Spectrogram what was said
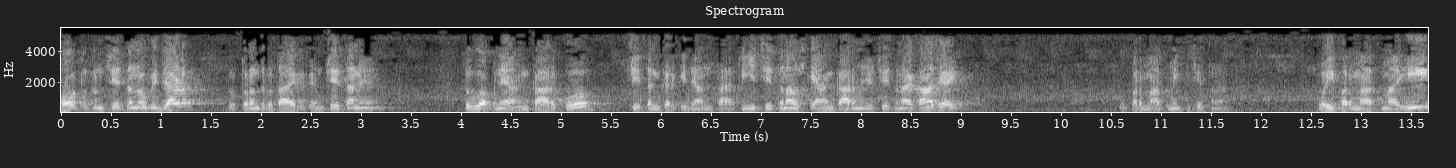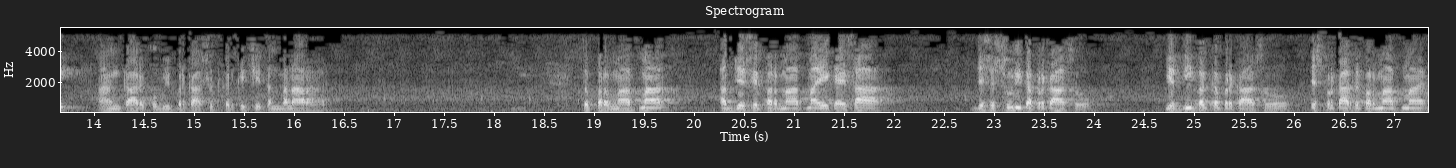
हो तो तुम चेतन हो कि जड़ तो तुरंत बताएगा कि हम चेतन है। तो वो अपने अहंकार को चेतन करके जानता है। तो ये चेतना उसके अहंकार में जो चेतना है, कहाँ से आई? वो परमात्मा की चेतना है। वही परमात्मा ही अहंकार को भी प्रकाशित करके चेतन बना रहा है। तो परमात्मा, अब जैसे परमात्मा एक ऐसा, जैसे सूर्य का प्रकाश हो, या दीपक का प्रकाश हो, इस प्रकार से परमात्मा है।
